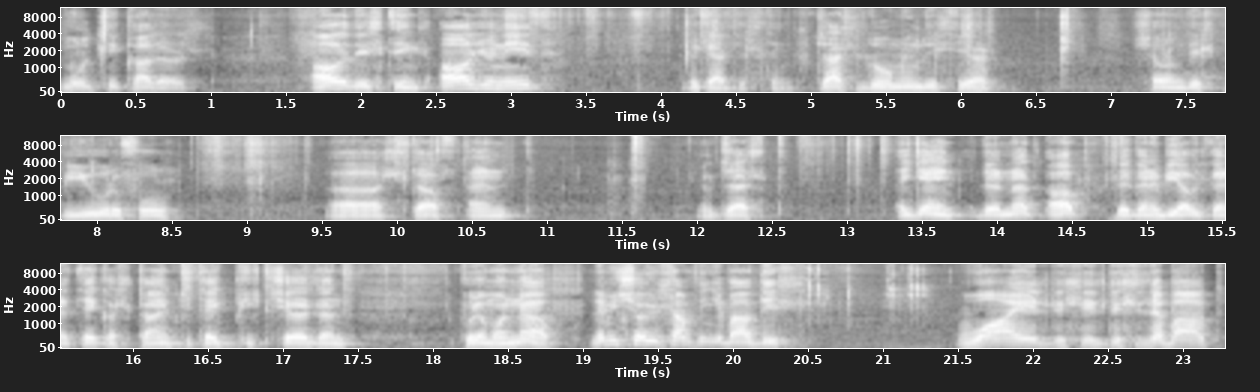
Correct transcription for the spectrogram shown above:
multicolors. All of these things. All you need, look at these things. Just zoom in this here. Showing this beautiful uh, stuff. And just, again, they're not up. They're going to be up. It's going to take us time to take pictures and put them on now. Let me show you something about this. Why this is, this is about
